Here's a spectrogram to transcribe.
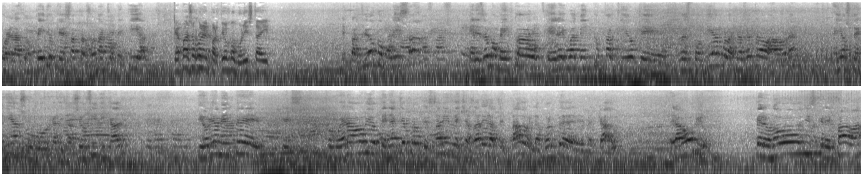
por el atropello que esa persona cometía. ¿Qué pasó con el Partido Comunista ahí? El Partido Comunista en ese momento era igualmente un partido que respondía por la clase trabajadora, ellos tenían su organización sindical y obviamente, pues, como era obvio, tenían que protestar y rechazar el atentado y la muerte del mercado. Era obvio, pero no discrepaba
